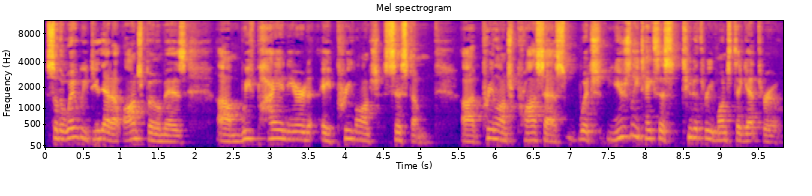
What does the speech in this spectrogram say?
So the way we do that at Launch Boom is um, we've pioneered a pre-launch system, uh, pre-launch process, which usually takes us two to three months to get through.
